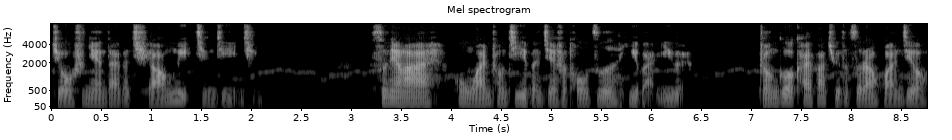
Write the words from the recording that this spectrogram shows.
九十年代的强力经济引擎。四年来，共完成基本建设投资一百亿元，整个开发区的自然环境、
